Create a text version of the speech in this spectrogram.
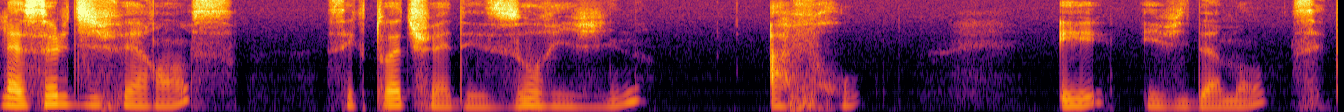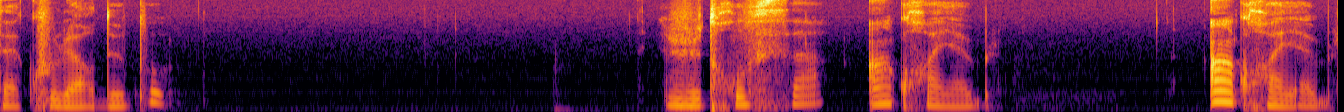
La seule différence, c'est que toi, tu as des origines afro, et évidemment, c'est ta couleur de peau. Je trouve ça incroyable. Incroyable.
